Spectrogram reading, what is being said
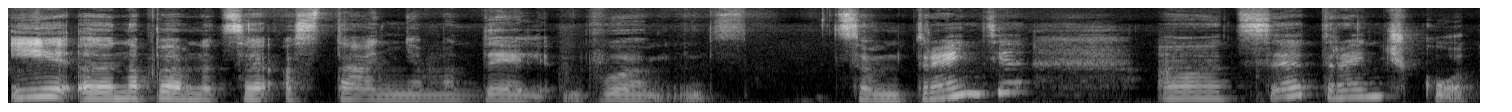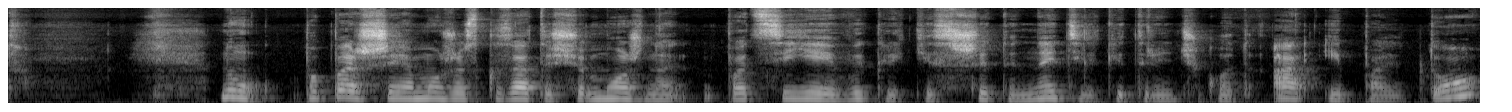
І, е, напевно, це остання модель в цьому тренді. Це тренч-кот. Ну, по-перше, я можу сказати, що можна по цієї викрійки зшити не тільки тренчкот, а і пальто.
